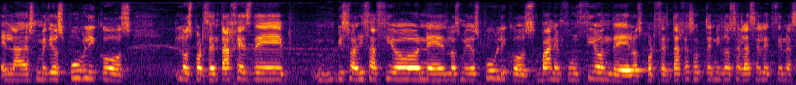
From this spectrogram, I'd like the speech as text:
en los medios públicos los porcentajes de visualización en los medios públicos van en función de los porcentajes obtenidos en las elecciones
